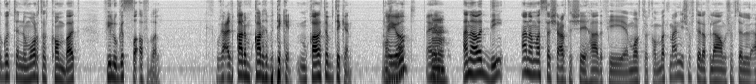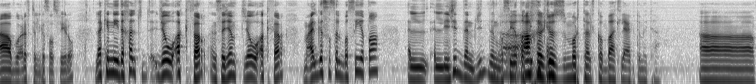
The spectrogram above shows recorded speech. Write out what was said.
قلت إنه Mortal Kombat في له قصة أفضل. وقاعد تقارن مقارنة ب Tekken مقارنة ب Tekken مظبوط؟ أيوه أيوه. مم. أنا ردي أنا ما استشعرت الشيء هذا في Mortal Kombat مع إني شفت الأفلام وشفت الألعاب وعرفت القصص فيه لكني دخلت جو أكثر انسجمت جو أكثر مع القصص البسيطة ال- اللي جدا جدا بسيطة في آخر Tekken. جزء Mortal Kombat لعبته متى؟ آه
